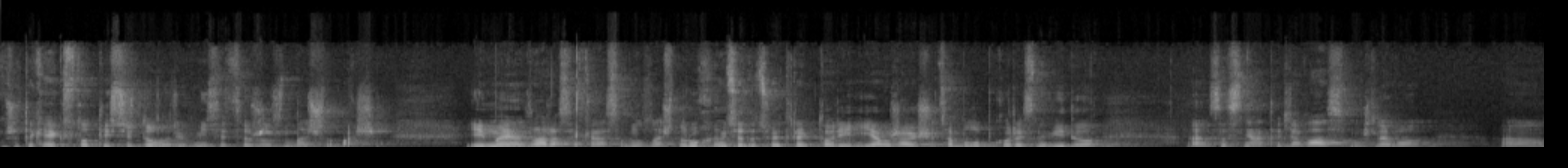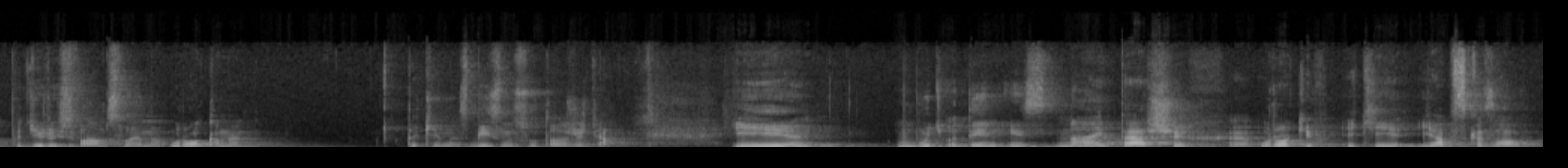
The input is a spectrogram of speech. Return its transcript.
Вже таке, як 100 тисяч доларів в місяць, це вже значно важче. І ми зараз якраз однозначно рухаємося до цієї траєкторії, і я вважаю, що це було б корисне відео е, засняти для вас. Можливо, е, поділюсь вам своїми уроками, такими з бізнесу та життя. І, мабуть, один із найперших е, уроків, які я б сказав,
